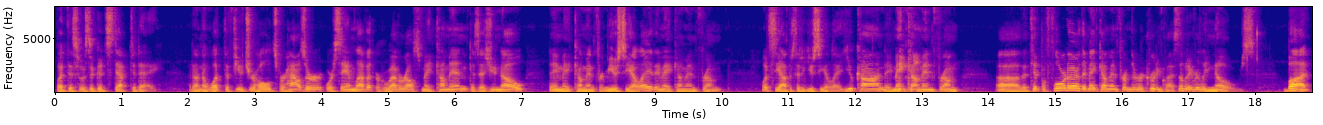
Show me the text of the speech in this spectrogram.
But this was a good step today. I don't know what the future holds for Houser or Sam Leavitt or whoever else may come in, because as you know, they may come in from UCLA. They may come in from, what's the opposite of UCLA? UConn. They may come in from uh, the tip of Florida, or they may come in from the recruiting class. Nobody really knows. But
